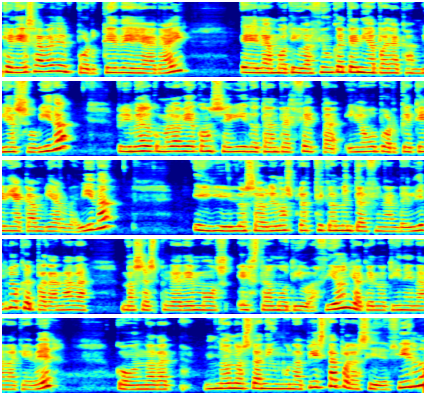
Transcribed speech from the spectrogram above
quería saber el porqué de Arai, eh, la motivación que tenía para cambiar su vida, primero cómo lo había conseguido tan perfecta y luego por qué quería cambiar de vida y lo sabremos prácticamente al final del libro, que para nada nos esperaremos esta motivación, ya que no tiene nada que ver con nada, no nos da ninguna pista, por así decirlo.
